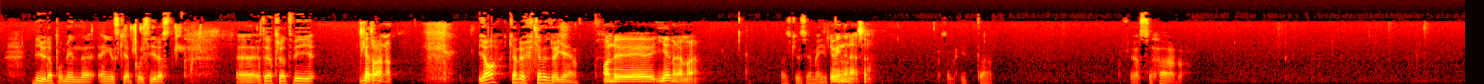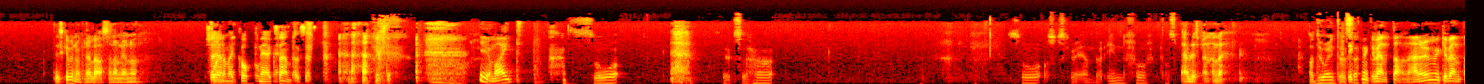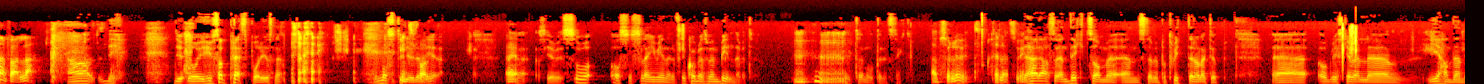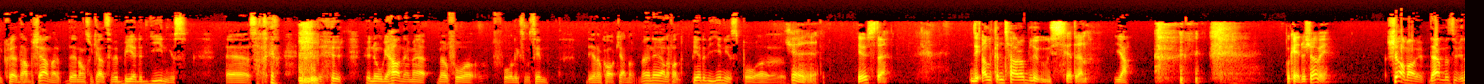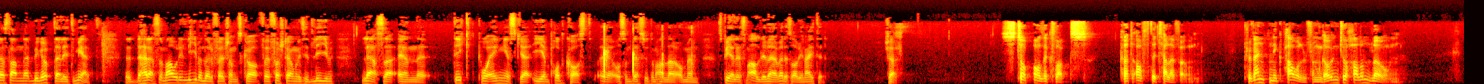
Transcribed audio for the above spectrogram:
bjuda på min engelska poesiröst. Utan jag tror att vi... Ska jag ta den då? Ja, kan du, kan du dra grejen? Om du ger mig den bara. Jag ska se om jag hittar, Ska vi in den här så. om jag hittar den. Jag så här då? Det ska vi nog kunna läsa nämligen. Kör gärna med cockney-accent också. you might. Så. Så här. Så, och så ska vi ändra info. Det här blir spännande. Ja, du har inte ens Det är sett mycket väntan. Här är det mycket väntan för alla. Ja, det, du, du har ju hyfsat press på dig just nu. Nu måste du leverera. Ja, ja. Så gör vi så. Och så slänger vi in den. För det kommer den som en bild där, vet du. Mhm. Ta emot det lite snyggt. Absolut. Det löser vi. Det här är alltså en dikt som eh, en snubbe på Twitter har lagt upp. Eh, och vi ska väl eh, ge han den cred han förtjänar. Det är någon som kallar sig för Bearded Genius. Eh, så hur, hur noga han är med, med att få, få liksom sin del av kakan. Men i alla fall, Bearded Genius på... Eh, Okej. Just det. The Alcantara Blues heter den. ja. Okej, då kör vi. Kör Mauri! Det här måste vi nästan bygga upp det här lite mer. Det här är alltså Mauri Liebendorfer som ska för första gången i sitt liv läsa en eh, dikt på engelska i en podcast. eh, Och som dessutom handlar om en spelare som aldrig värvades av United. Kör! Stop all the clocks. Cut off the telephone. Prevent Nick Powell from going to Holland loan.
